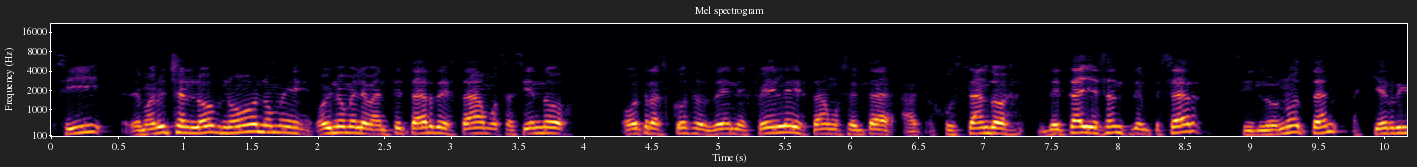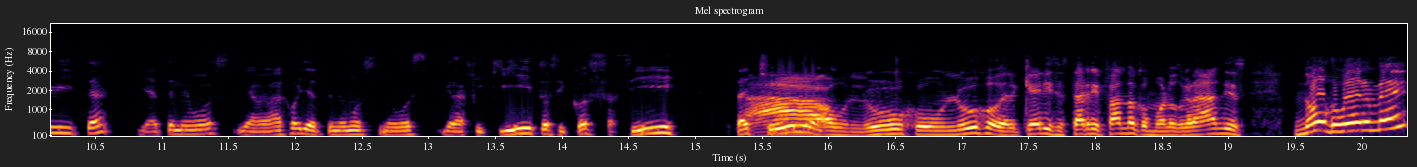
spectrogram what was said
sí, de Maruchan Love, no, no me, hoy no me levanté tarde, estábamos haciendo otras cosas de NFL, estábamos ahorita ajustando detalles antes de empezar. Si lo notan, aquí arribita ya tenemos, y abajo ya tenemos nuevos grafiquitos y cosas así. Está Ah, chulo. un lujo, un lujo del Kerry, se está rifando como los grandes. No duerme,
